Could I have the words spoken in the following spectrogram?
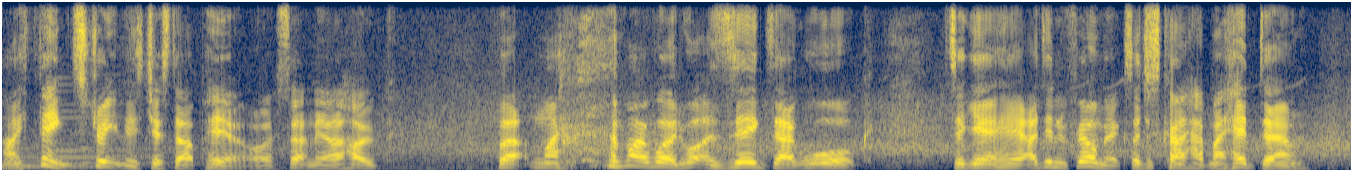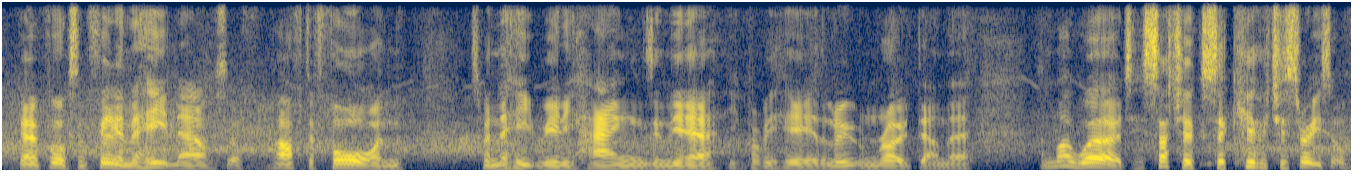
I think Streatley's just up here, or certainly I hope. But my, my word, what a zigzag walk to get here. I didn't film it because I just kind of had my head down going forward because I'm feeling the heat now, of after four, and it's when the heat really hangs in the air. You can probably hear the Luton Road down there. And my word, it's such a circuitous route, sort of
